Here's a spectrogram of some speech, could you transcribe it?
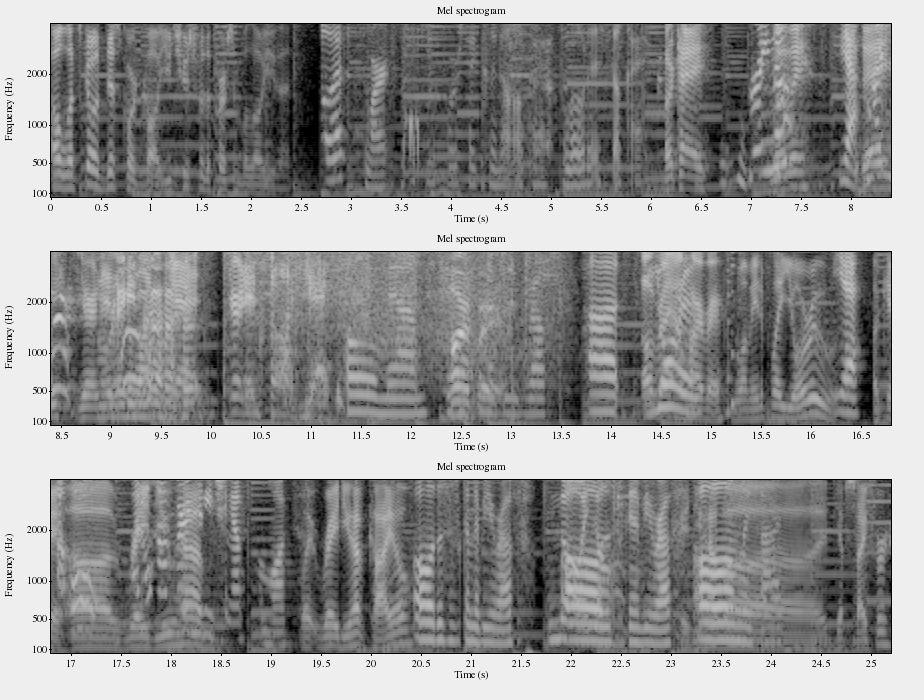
Oh, let's go with Discord call. You choose for the person below you then. Oh, that's smart. Looking for Sykkuno. Okay. Lotus. Okay. Okay, Graina? Lily. Yeah. Today Viper? you're an Reyna. install Jett. You're an install Jett. Oh man. This Harbor. Is gonna be rough. Uh, Oh, Yoru. right, on Harbor. You want me to play Yoru? Yeah. Okay. Uh, oh, Uh, Ray, I don't have you very have? many champs unlocked. Wait, Ray, do you have KAY/O? Oh, this is gonna be rough. No, oh, I don't. this is gonna be rough. Okay, oh have, my uh, god. Do you have Cypher?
